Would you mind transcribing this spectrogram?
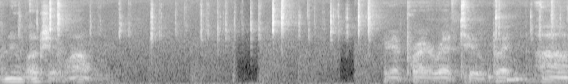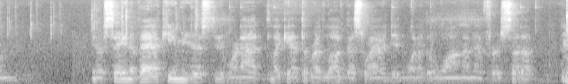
Oh, new lug shit, wow. We had prior red too, but, um, you know, say in a vacuum, you just, we're not like at the red lug, that's why I didn't wanna go long on that first setup.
